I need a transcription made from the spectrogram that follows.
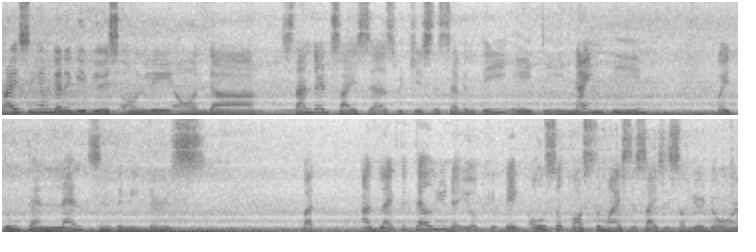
pricing I'm gonna give you is only on the standard sizes which is the 70 80 90 by 210 length centimeters. But I'd like to tell you that you they also customize the sizes of your door.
